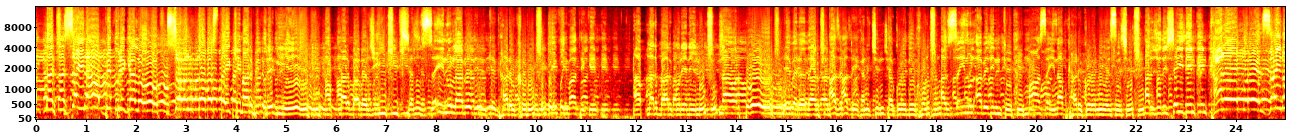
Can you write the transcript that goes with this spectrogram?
আপনার জাইনাব ভিতরে গেল। খেমার ভিতরে গিয়ে আপনার বাবাজি যেন জৈনুল আবেদিনকে ঘাড়ে ওই খেমা থেকে আপনার বার করে নিল। নেওয়ার পর এবারে দার আজ এখানে চিন্তা করে দেখুন, আজ জৈনুল আবেদিনকে মা জাইনাব ঘাড়ে করে নিয়ে এসেছে। আর যদি সেই দিন ঘাড়ে করে জৈনুল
